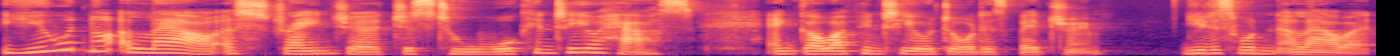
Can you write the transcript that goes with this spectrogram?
you would not allow a stranger just to walk into your house and go up into your daughter's bedroom. You just wouldn't allow it.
